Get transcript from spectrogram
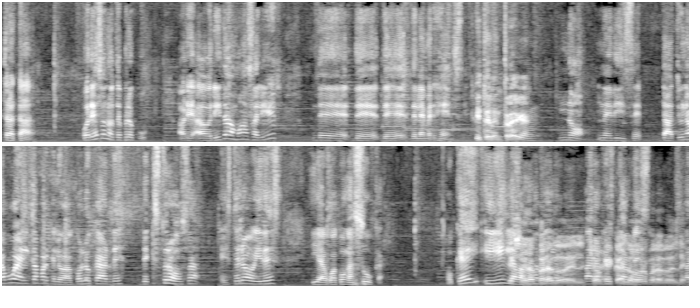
tratada. Por eso no te preocupes. Ahori- Ahorita vamos a salir de, de- de- de la emergencia. Y te la entregan. No, me dice, date una vuelta porque le va a colocar dex- dextrosa, esteroides y agua con azúcar. ¿Ok? Y la Eso vamos era a para lo del para choque de calor, para lo del Para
